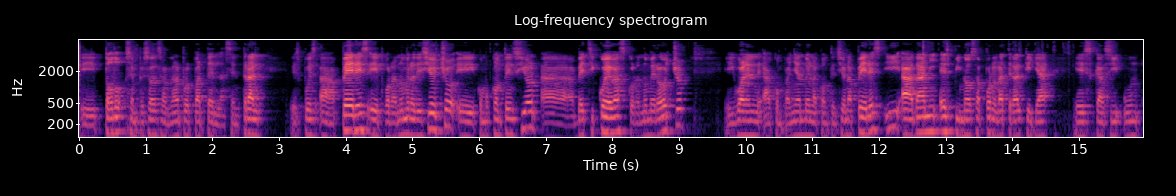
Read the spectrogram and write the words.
Eh, todo se empezó a desordenar por parte de la central. Después a Pérez eh, por la número 18 eh, como contención, a Betsy Cuevas con la número 8, igual acompañando en la contención a Pérez y a Dani Espinosa por la lateral que ya es casi un,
